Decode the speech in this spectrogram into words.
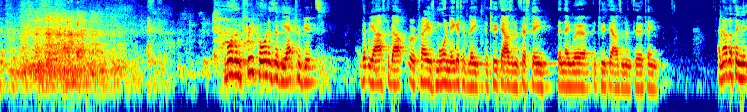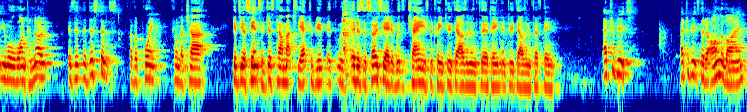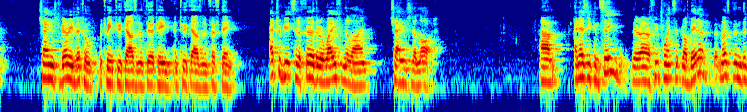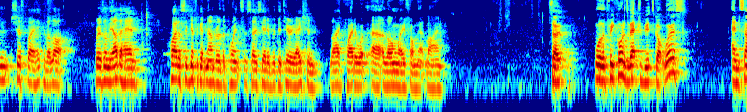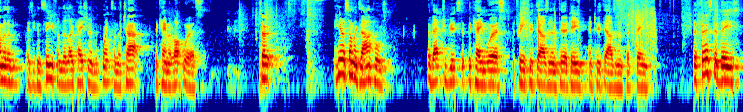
More than three quarters of the attributes that we asked about were appraised more negatively in 2015 than they were in 2013. Another thing that you will want to note is that the distance of a point from a chart gives you a sense of just how much the attribute it, was, it is associated with change between 2013 and 2015. Attributes, attributes that are on the line changed very little between 2013 and 2015. Attributes that are further away from the line changed a lot. Um, and as you can see, there are a few points that got better, but most of them didn't shift by a heck of a lot. Whereas on the other hand, quite a significant number of the points associated with deterioration lie quite a, uh, a long way from that line. So, more than three quarters of attributes got worse, and some of them, as you can see from the location of the points on the chart, became a lot worse. So, here are some examples of attributes that became worse between 2013 and 2015. The first of these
